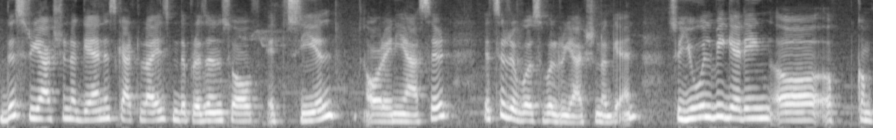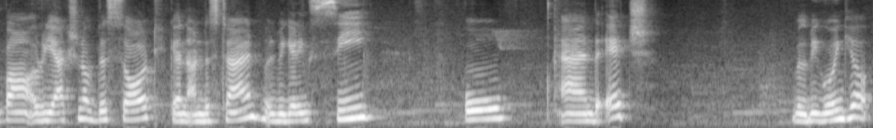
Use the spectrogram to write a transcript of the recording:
This reaction again is catalyzed in the presence of HCl or any acid. It's a reversible reaction again. So you will be getting a, a compound reaction of this sort. You can understand. We'll be getting C, O and the H will be going here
